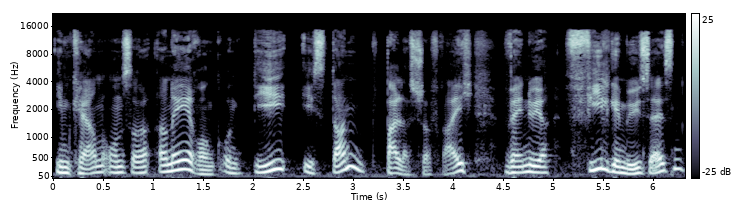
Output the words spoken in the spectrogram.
im Kern unserer Ernährung und die ist dann ballaststoffreich, wenn wir viel Gemüse essen.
